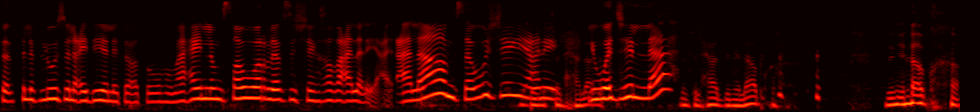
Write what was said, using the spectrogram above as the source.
في الفلوس العيدية اللي تعطوهم. الحين المصور نفس الشيء خضع على علام سووا شيء يعني لوجه الله. بنت الحلال دنيا لا أبغى دنيا لا أبغى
